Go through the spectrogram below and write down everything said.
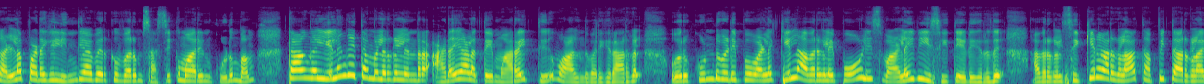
கள்ளப்படகில் இந்தியாவிற்கு வரும் சசிகுமாரின் குடும்பம் தாங்கள் இலங்கை தமிழர்கள் என்ற அடையாளத்தை மறைத்து வாழ்ந்து வருகிறார்கள். ஒரு குண்டுவெடிப்பு வழக்கில் அவர்களை போலீஸ் வலைவீசி தேடுகிறது. அவர்கள் சிக்கினார்களா தப்பித்தார்களா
